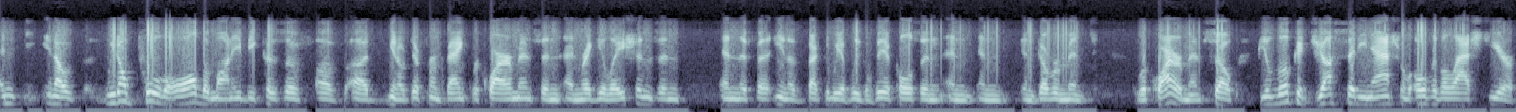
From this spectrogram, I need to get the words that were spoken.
and you know, we don't pool all the money because of of uh, you know, different bank requirements and and regulations and and the fact that we have legal vehicles and and and government requirements. So if you look at just City National over the last year,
